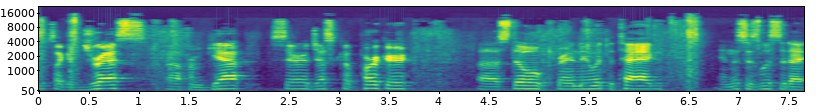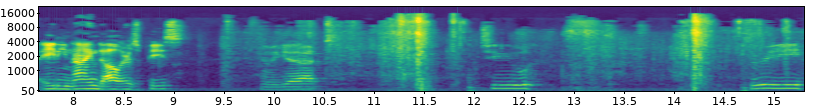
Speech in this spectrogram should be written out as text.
looks like a dress uh, from Gap, Sarah Jessica Parker. Uh, still brand new with the tag. And this is listed at $89 a piece. And we got two, three,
